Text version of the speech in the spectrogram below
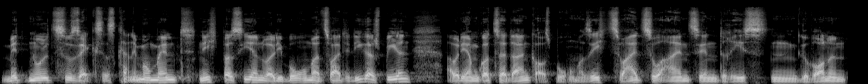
mit 0 zu 6. Das kann im Moment nicht passieren, weil die Bochumer zweite Liga spielen, aber die haben Gott sei Dank aus Bochumer Sicht 2 zu 1 in Dresden gewonnen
